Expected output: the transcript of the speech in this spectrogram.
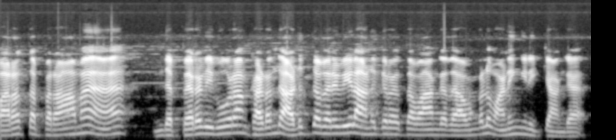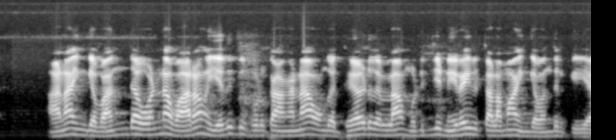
வரத்தை பெறாமல் இந்த பிறவி பூரா கடந்து அடுத்த பிறவியில் அனுகிரகத்தை வாங்குறது. அவங்களும் வணங்கி நிற்காங்க ஆனால் இங்கே வந்த உடனே வரம் எதுக்கு கொடுக்காங்கன்னா உங்கள் தேடுதல்லாம் முடிஞ்சு நிறைவு தளமாக இங்கே வந்திருக்கீங்க.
